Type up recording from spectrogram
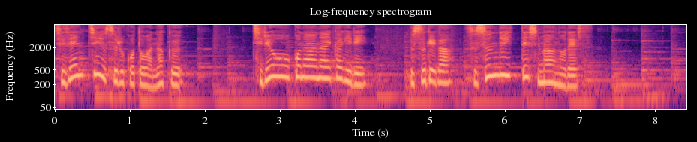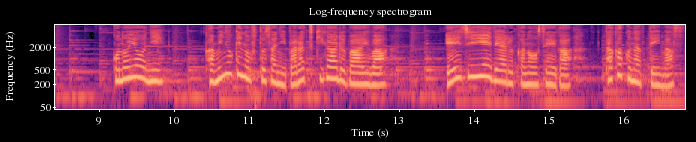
自然治癒することはなく治療を行わない限り薄毛が進んでいってしまうのです。このように髪の毛の太さにばらつきがある場合は AGA である可能性が高くなっています。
